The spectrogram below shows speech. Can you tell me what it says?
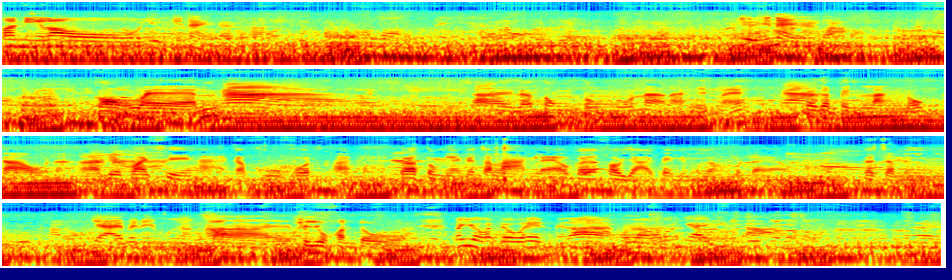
ตอนนี้เราอยู่ที่ไหนกันคะ อยู่ที่ไหนกันคะ เกาะแหวน อ่าใช่แล้วตรงตรงนู้นน่ะนะเห็นไหม ค่ะก็จะเป็นรังนกเก่านะคะอ่าฮะเรียกว่าเคหากับภูคตค่ะ ก็ตรงเนี้ยก็จะล้างแล้วก็เขาย้ายไปในเมืองหมดแล้ว อ๋อก็จะไม่มีย้ายไปในเมืองเนาะใช่ไปอยู่คอนโด ไปอยู่คอนโดเห็นไหมล่ะคนเราก็ต้องย้ายที่ทางเออ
